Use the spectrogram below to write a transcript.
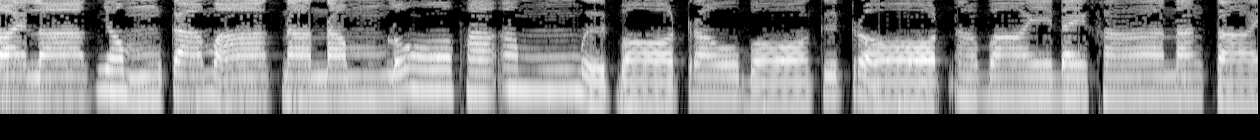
ลายหลากย่อมกามากนานำโลภาอัมมืดบอดเราบ่อกึดรอดอาบายได้คานางตาย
